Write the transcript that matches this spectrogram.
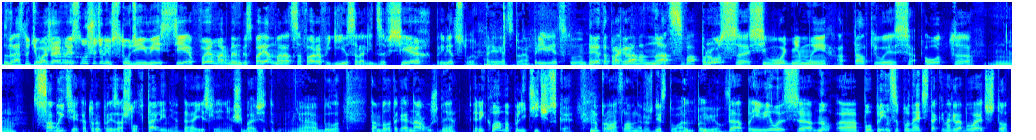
Здравствуйте, уважаемые слушатели. В студии Вести ФМ Армен Гаспарян, Марат Сафаров и Гия Саралидзе. Всех приветствую. Приветствую. Приветствую. Это программа «НАЦ. Вопрос». Сегодня мы, отталкиваясь от э, события, которое произошло в Таллине, да, если я не ошибаюсь, это э, было. Там была такая наружная реклама политическая. На православное Рождество она появилась. Да, появилась. Ну, э, по принципу, знаете, так иногда бывает, что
